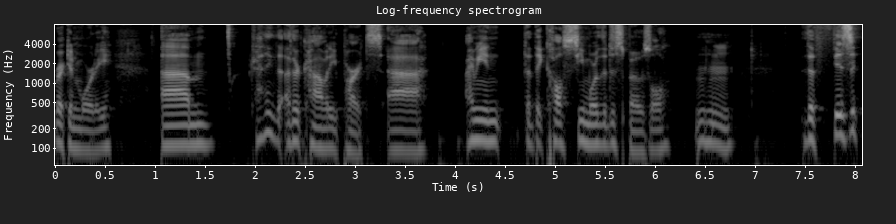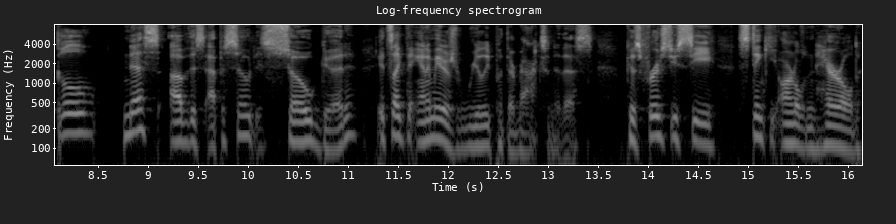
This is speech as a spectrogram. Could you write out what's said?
Rick and Morty. Um, I'm trying to think the other comedy parts. Uh, I mean, that they call Seymour the disposal. Mm-hmm. The physicalness of this episode is so good. It's like the animators really put their backs into this because first you see Stinky Arnold and Harold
